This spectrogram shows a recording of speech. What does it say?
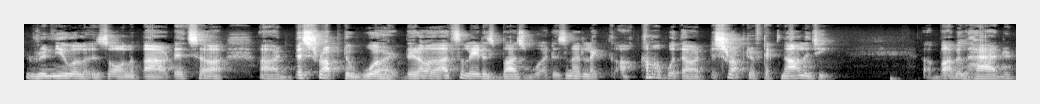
renewal is all about. It's a, a disruptive word. You know, that's the latest buzzword, isn't it? Like, oh, come up with a disruptive technology Babel had a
